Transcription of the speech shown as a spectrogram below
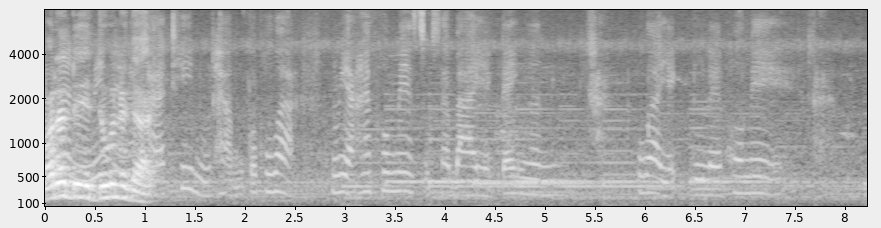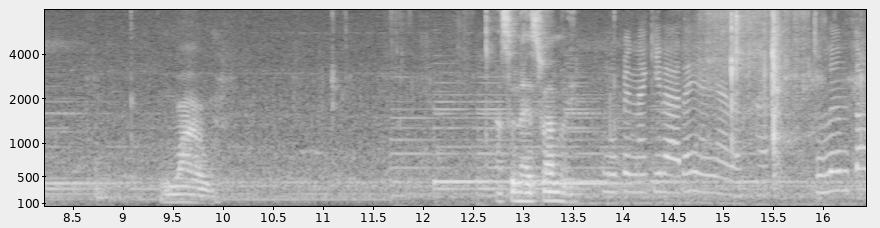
What are they หนู doing with นะ that? คะที่หนูทำก็เพราะว่าหนูอยากให้พ่อแม่สุขสบายอยากได้เงินค่ะ เพราะว่าอยากดูแลพ่อแม่ค่ะ wow that's a nice family หนูเป็นนักกีฬาได้ยังไงล่ะคะ จุดเริ่มต้น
